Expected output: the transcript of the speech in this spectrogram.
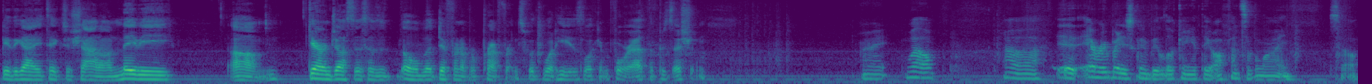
be the guy he takes a shot on. Maybe um, Garin Justice has a little bit different of a preference with what he is looking for at the position. Right. Well, uh, it, everybody's going to be looking at the offensive line. So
